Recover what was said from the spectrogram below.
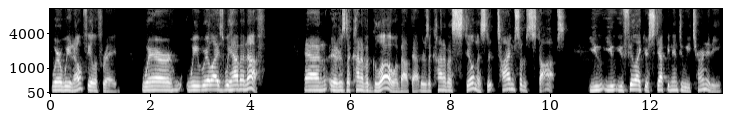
where we don't feel afraid, where we realize we have enough. And there's a kind of a glow about that. There's a kind of a stillness. Time sort of stops. You, you, you feel like you're stepping into eternity.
